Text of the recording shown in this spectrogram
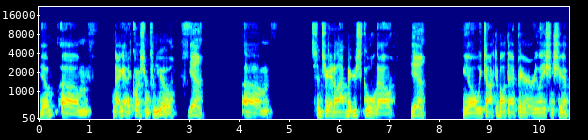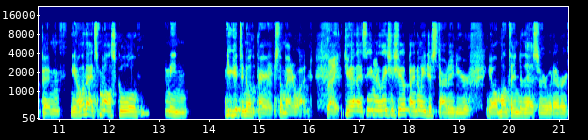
yep. Um, I got a question for you. yeah. um, since you're at a lot bigger school now, Yeah. you know, we talked about that parent relationship and, you know, in that small school, I mean, you get to know the parents no matter what. Right. Do you have that same relationship? I know you just started, you're, you know, a month into this or whatever.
